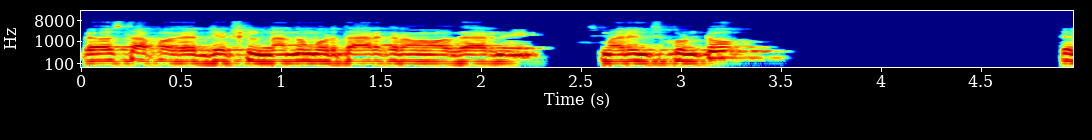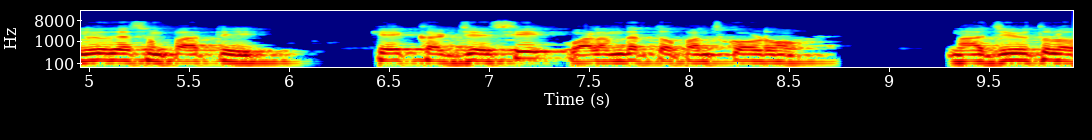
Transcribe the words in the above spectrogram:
వ్యవస్థాపక అధ్యక్షులు నందమూరి తారక రామారావు గారిని స్మరించుకుంటూ తెలుగుదేశం పార్టీ కేక్ కట్ చేసి వాళ్ళందరితో పంచుకోవడం నా జీవితంలో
